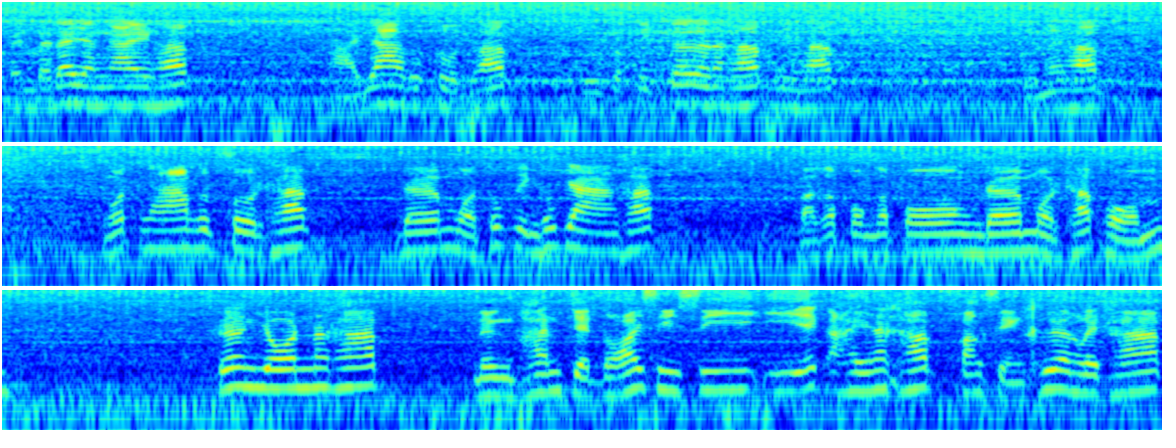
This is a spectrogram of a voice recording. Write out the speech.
เป็นไปได้ยังไงครับ หายากสุดๆครับ ดูสติกเกอร์นะครับนี่ครับ ไหมครับ งดงามสุดๆครับ เดิมหมดทุกสิ่งทุกอย่างครับฝากระโปรงกระโปรงเดิมหมดครับผมเครื่องยนต์นะครับ 1,700ซีซี EXI นะครับ ฟังเสียงเครื่องเลยครับ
